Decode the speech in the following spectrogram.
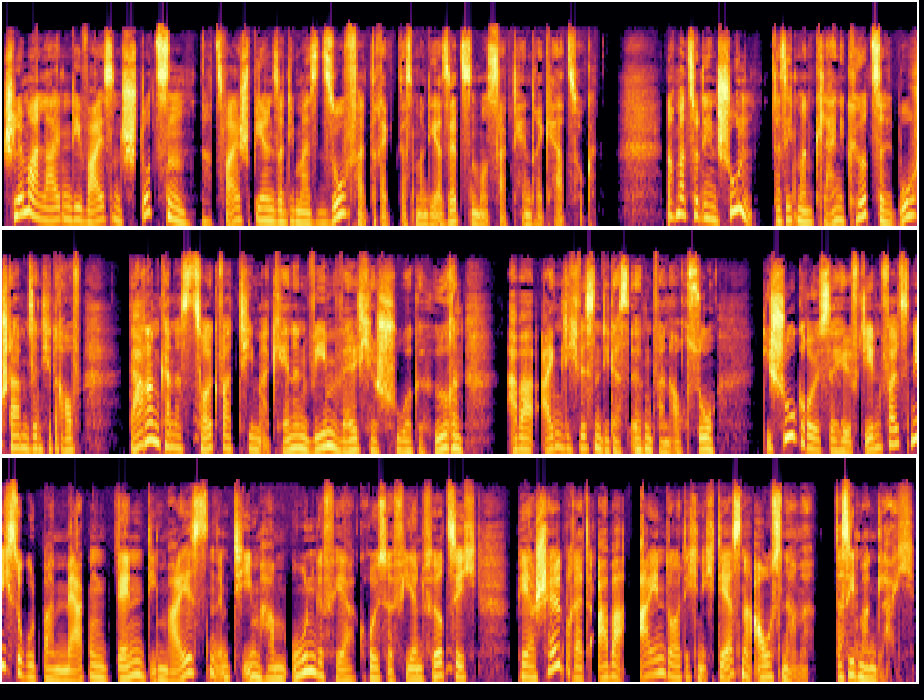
Schlimmer leiden die weißen Stutzen. Nach zwei Spielen sind die meist so verdreckt, dass man die ersetzen muss, sagt Hendrik Herzog. Nochmal zu den Schuhen. Da sieht man kleine Kürzel. Buchstaben sind hier drauf. Daran kann das Zeugwart-Team erkennen, wem welche Schuhe gehören. Aber eigentlich wissen die das irgendwann auch so. Die Schuhgröße hilft jedenfalls nicht so gut beim Merken, denn die meisten im Team haben ungefähr Größe 44. Per Schellbrett aber eindeutig nicht. Der ist eine Ausnahme. Das sieht man gleich.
